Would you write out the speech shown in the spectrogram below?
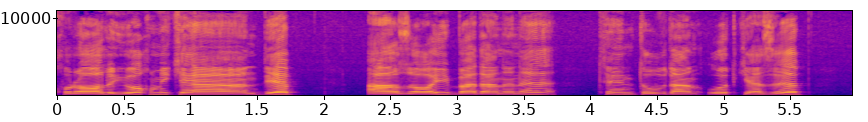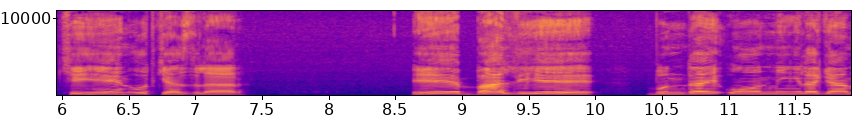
quroli yo'qmikan deb a'zoyi badanini tintuvdan o'tkazib, keyin o'tkazdilar. E balli, bunday 10 minglagan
